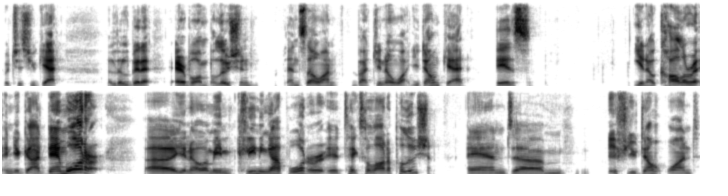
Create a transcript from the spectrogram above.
which is you get a little bit of airborne pollution and so on. But you know what you don't get is, you know, cholera in your goddamn water. Uh, you know, I mean, cleaning up water, it takes a lot of pollution. And um, if you don't want,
